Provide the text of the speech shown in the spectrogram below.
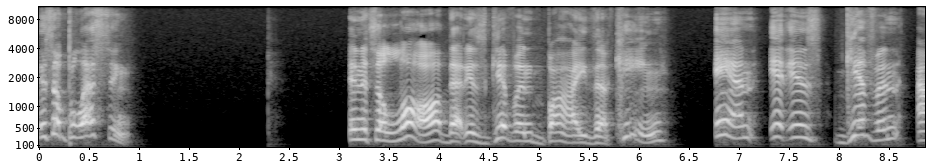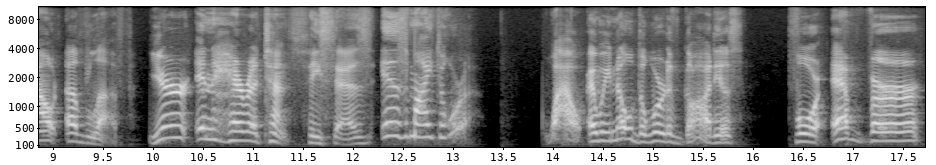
It's a blessing. And it's a law that is given by the king and it is given out of love. Your inheritance, he says, is my Torah. Wow. And we know the word of God is forever.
